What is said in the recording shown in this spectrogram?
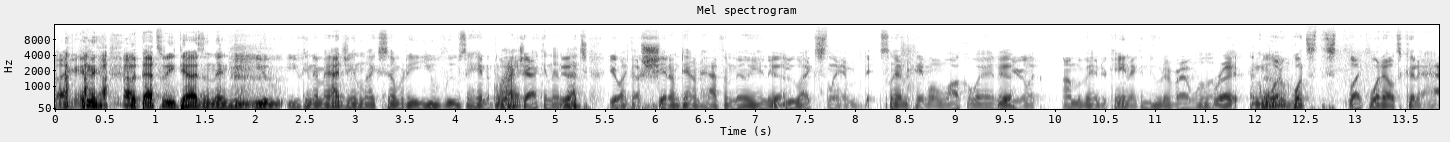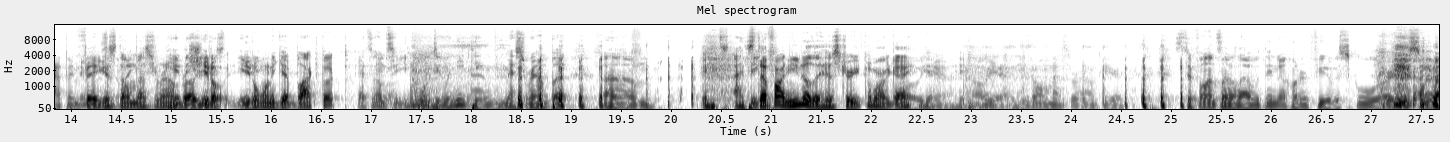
like, and then, but that's what he does. And then he, you, you can imagine like somebody you lose a hand of Right. blackjack, and then Yeah. that's you're like, "Oh shit, I'm down half a million, and Yeah. you like slam slam the table and walk away, and then Yeah. you're like, "I'm Evander Kane, I can do whatever I want." Right. Like No. what, what's this, like what else could have happened? It Vegas wasn't, don't like, mess around, had bro. You don't, his- you don't want to get black booked. That's what I'm saying. You don't want to do anything. You mess around, but um, it's, I think Stefan, you know the history. Come on, guy. Oh yeah. Yeah. Oh yeah. You don't mess around here. Stefan's not allowed within 100 feet of a school or a casino.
